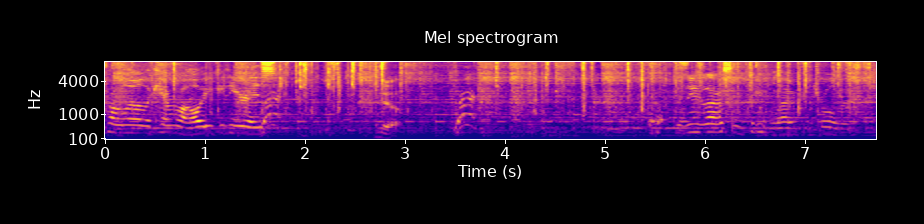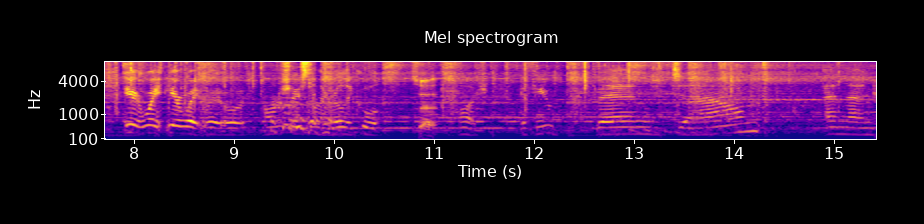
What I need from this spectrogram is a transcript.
Probably on the camera, all you can hear is. Yeah. These are some pretty loud controllers. Here, wait, here, wait, wait, wait. I want to show you something really cool. What's that? Watch. If you bend down and then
